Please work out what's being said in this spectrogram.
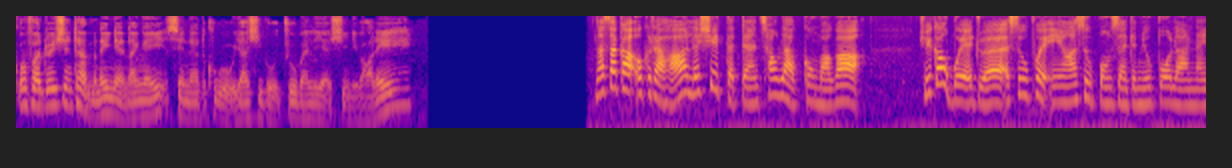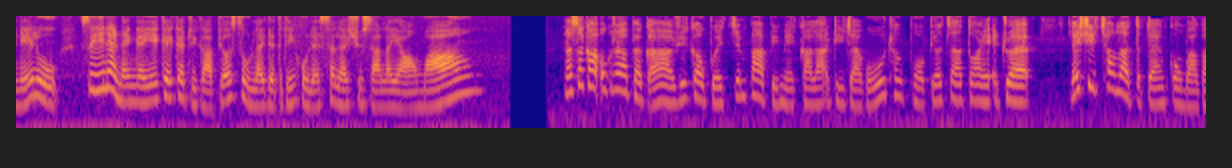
Confederation ထက်မနှိမ့်တဲ့နိုင်ငံရေးအဆင့်အတန်းတစ်ခုကိုရရှိဖို့ကြိုးပမ်းလျက်ရှိနေပါတယ်။ နဆကဥက္ကဋ္ဌဟာလက်ရှိတက်တန်း6လကုန်ပါကရွေးကောက်ပွဲအတွက်အစုအဖွဲ့အင်အားစုပုံစံတစ်မျိုးပေါ်လာနိုင်တယ်လို့စီးရီးနဲ့နိုင်ငံရေးခိတ်ခတ်တွေကပြောဆိုလိုက်တဲ့သတင်းကိုလည်းဆက်လက်ရှုစားလိုက်ရအောင်ပါ။နဆကဥက္ကဋ္ဌဘက်ကရွေးကောက်ပွဲကျင်းပပေးမဲ့ကာလအတိအကျကိုထုတ်ဖော်ပြောကြားသွားတဲ့အတွက်လက်ရှိ6လတက်တန်းကုန်ပါက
